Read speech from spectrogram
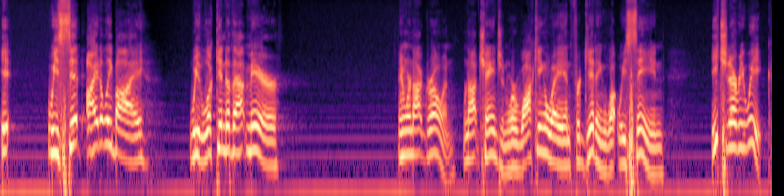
It, we sit idly by, we look into that mirror, and we're not growing. We're not changing. We're walking away and forgetting what we've seen each and every week.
